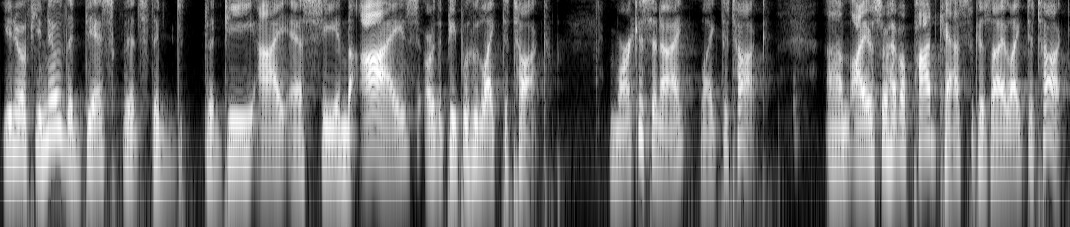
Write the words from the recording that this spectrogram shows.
You know, if you know the disc, that's the, the D I S C, and the I's are the people who like to talk. Marcus and I like to talk. Um, I also have a podcast because I like to talk.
